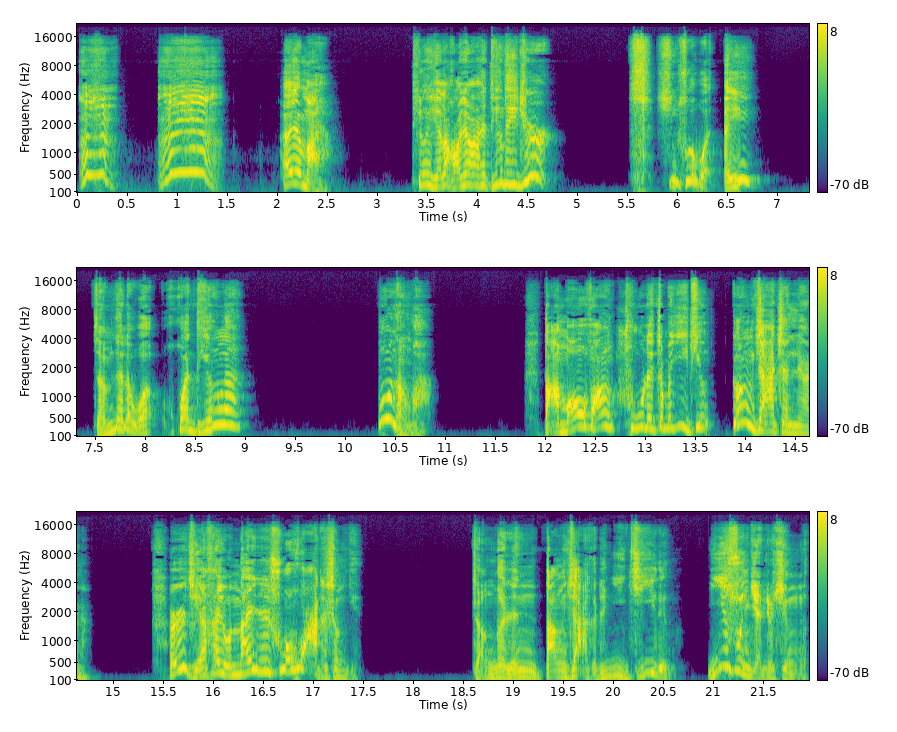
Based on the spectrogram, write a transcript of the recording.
嗯嗯哎呀妈呀，听起来好像还挺得劲儿。心说：“我哎，怎么的了？我幻听了？不能吧？打茅房出来这么一听，更加真亮了，而且还有男人说话的声音。整个人当下可就一激灵，一瞬间就醒了，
